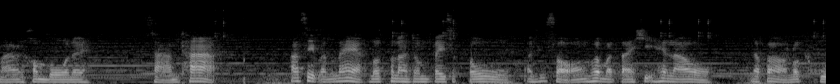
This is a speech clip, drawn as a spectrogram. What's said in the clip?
มาเป็นคอมโบเลยสามท่าพาสซีฟอันแรกลดพลังโจมตีศัตรูอันที่สองเพิ่มอัตราคิให้เรา แล้วก็ลดคู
